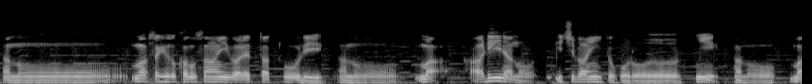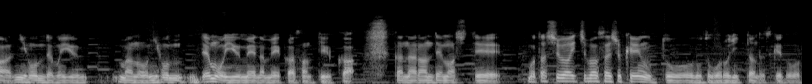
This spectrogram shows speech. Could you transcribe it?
あのーまあ、先ほど加野さん言われた通り、あのーまあ、アリーナの一番いいところに、あの、まあ、日本でも有、まあ、あの、日本でも有名なメーカーさんっていうか、が並んでまして、私は一番最初、ケンウッドのところに行ったんですけど、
